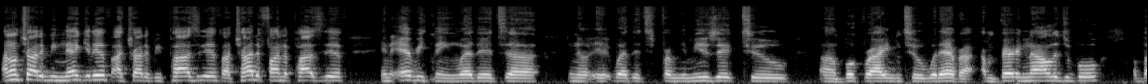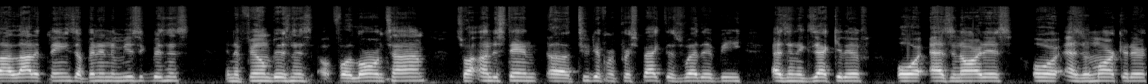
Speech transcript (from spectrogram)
I don't try to be negative. I try to be positive. I try to find a positive in everything, whether it's uh you know it, whether it's from your music to uh, book writing to whatever. I'm very knowledgeable about a lot of things. I've been in the music business, in the film business uh, for a long time, so I understand uh, two different perspectives, whether it be as an executive or as an artist or as a marketer.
